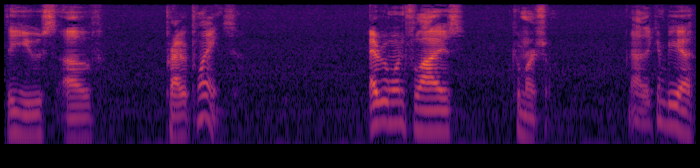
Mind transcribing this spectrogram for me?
the use of private planes? Everyone flies commercial. Now there can be a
